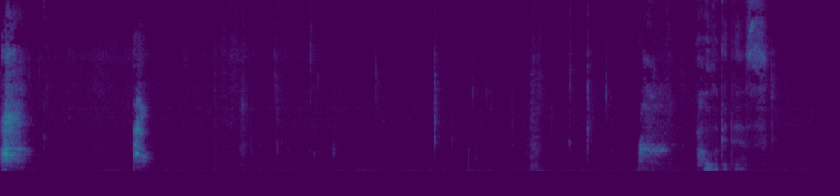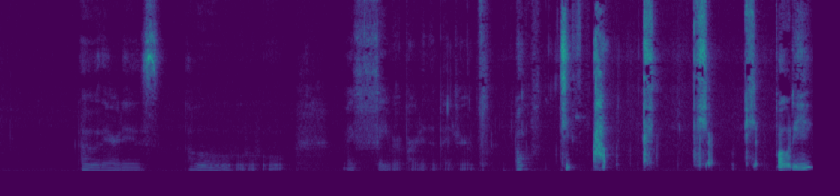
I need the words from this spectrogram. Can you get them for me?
Ah. Ow. Oh, look at this. Oh, there it is. Oh, my favorite part of the bedroom. Oh, jeez. Ow. Bodie.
